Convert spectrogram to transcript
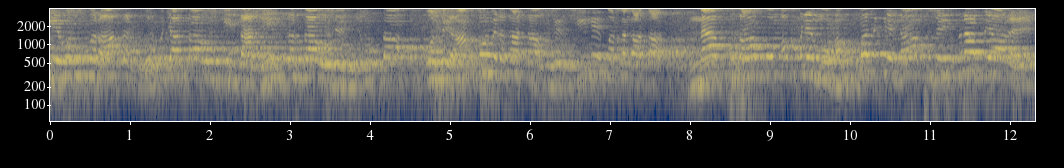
یہ اس پر آ کر رک جاتا، اس کی تعظیم کرتا، اسے چنتا اسے آنکھوں میں لگاتا، اسے سینے پر لگاتا۔ میں خدا کو اپنے محمد کے نام سے اتنا پیار ہے،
